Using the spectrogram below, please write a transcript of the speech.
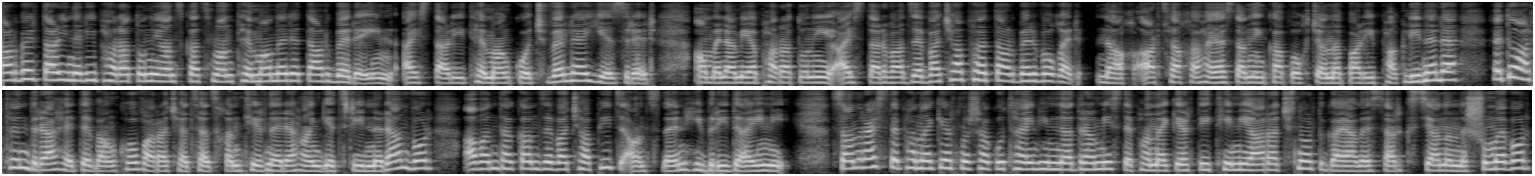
Տարբեր տարիների փառատոնի անցկացման թեմաները տարբեր էին։ Այս տարի թեման կոչվել է Եզրեր։ Ամենամյա փառատոնի այս տարվա ձևաչափը տարբերվող էր։ Նախ Արցախը Հայաստանին կապող ճանապարհի փակ լինելը, հետո արդեն դրա հետևանքով առաջացած խնդիրները հանգեցրին նրան, որ ավանդական ձևաչափից անցնեն հիբրիդայինի։ Sunrise Ստեփանակերտ մշակութային հիմնադրամի Ստեփանակերտի թիմի առաջ առաջնորդ Գայանե Սարգսյանը նշում է, որ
